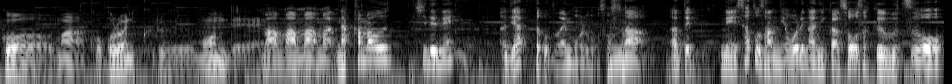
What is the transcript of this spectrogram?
構まあ心にくるもんで、まあまあまあまあ仲間内でねやったことないもん俺もそんな。だってね佐藤さんに俺何か創作物を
